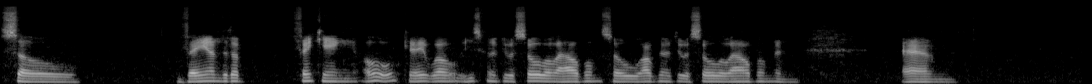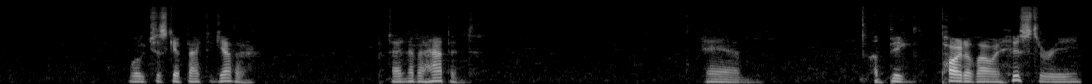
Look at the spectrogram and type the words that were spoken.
So they ended up thinking, oh, okay, well, he's going to do a solo album, so I'm going to do a solo album, and and we'll just get back together. But that never happened. And a big part of our history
